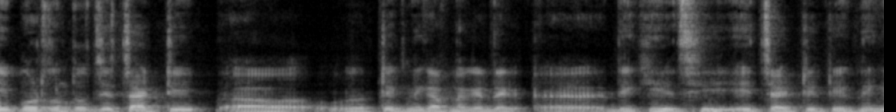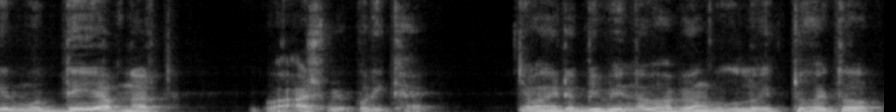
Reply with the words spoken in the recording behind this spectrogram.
এই পর্যন্ত যে চারটি টেকনিক আপনাকে দেখিয়েছি, এই চারটি টেকনিকের মধ্যেই আপনার আসবে পরীক্ষায়। এবং এটা বিভিন্নভাবে অঙ্কগুলো একটু হয়তো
